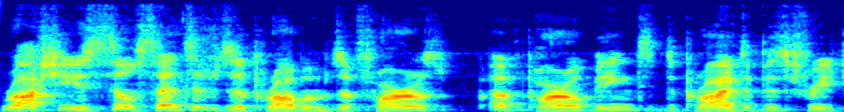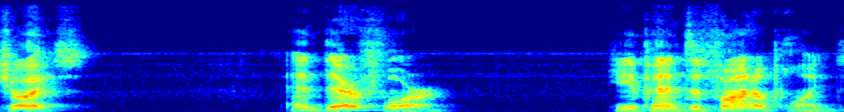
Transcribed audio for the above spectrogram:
Rashi is still sensitive to the problems of, Paro's, of Paro being deprived of his free choice. And therefore, he appends a final point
